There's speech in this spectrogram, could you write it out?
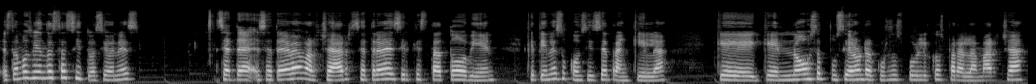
estamos viendo estas situaciones, se, se atreve a marchar, se atreve a decir que está todo bien, que tiene su conciencia tranquila, que, no se pusieron recursos públicos para la marcha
